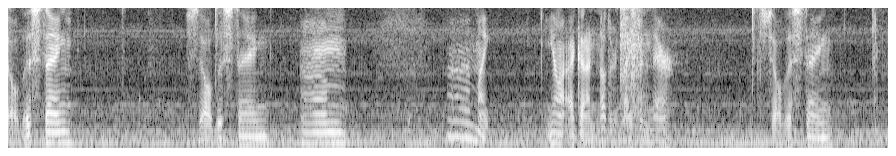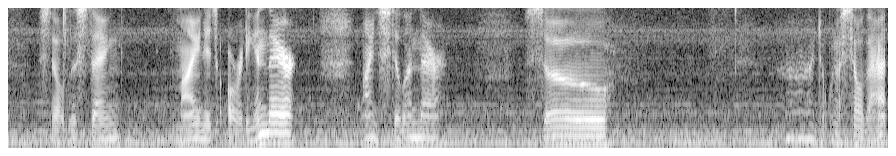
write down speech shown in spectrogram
Sell this thing. Sell this thing. Um, I might, you know, I got another knife in there. Sell this thing. Sell this thing. Mine is already in there. Mine's still in there. So, uh, I don't want to sell that.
